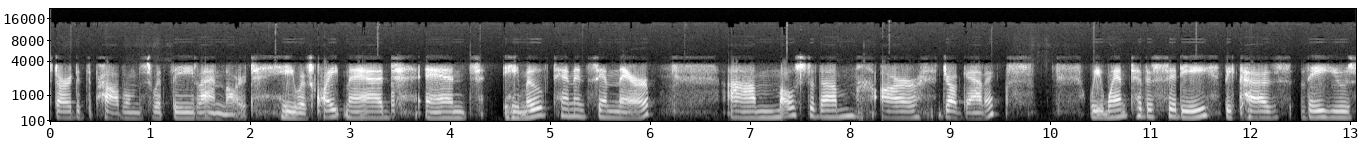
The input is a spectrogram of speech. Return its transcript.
started the problems with the landlord. He was quite mad, and he moved tenants in there um, most of them are drug addicts. We went to the city because they use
